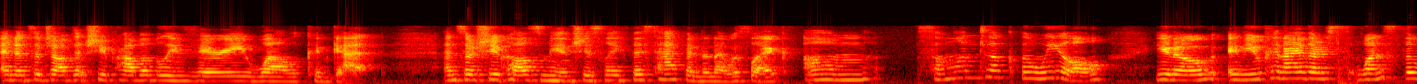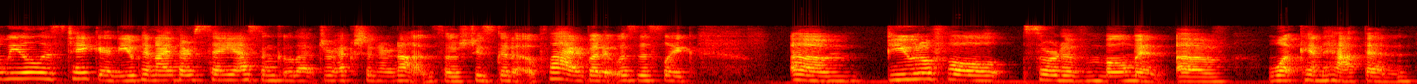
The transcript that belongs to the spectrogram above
And it's a job that she probably very well could get. And so she calls me and she's like, This happened. And I was like, Um, someone took the wheel, you know, and you can either, once the wheel is taken, you can either say yes and go that direction or not. And so she's going to apply. But it was this like um, beautiful sort of moment of what can happen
